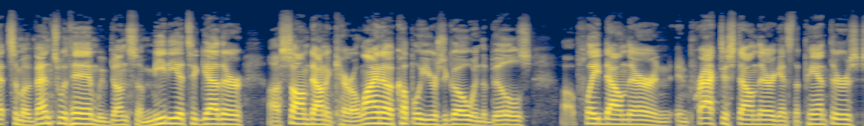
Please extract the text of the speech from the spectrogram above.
at some events with him. We've done some media together. Uh, saw him down in Carolina a couple years ago when the Bills uh, played down there and, and practiced down there against the Panthers.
